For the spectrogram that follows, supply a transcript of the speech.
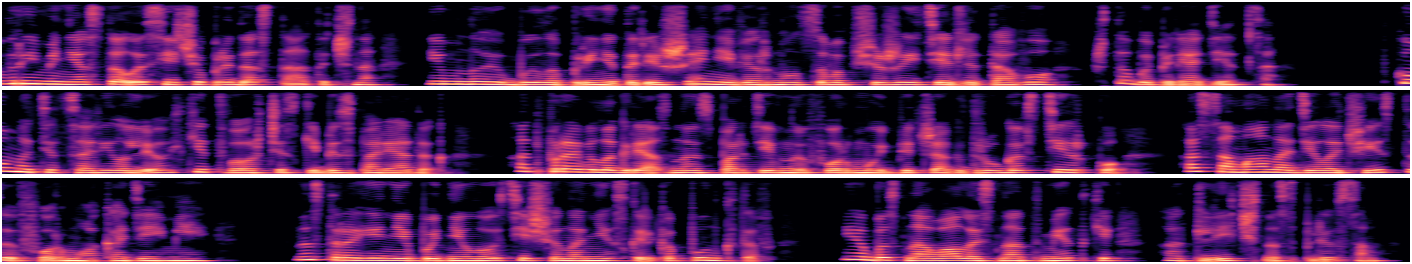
времени осталось еще предостаточно, и мною было принято решение вернуться в общежитие для того, чтобы переодеться. В комнате царил легкий творческий беспорядок. Отправила грязную спортивную форму и пиджак друга в стирку, а сама надела чистую форму академии. Настроение поднялось еще на несколько пунктов – и обосновалась на отметке «отлично» с плюсом.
